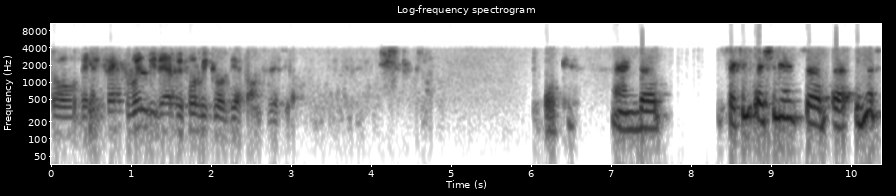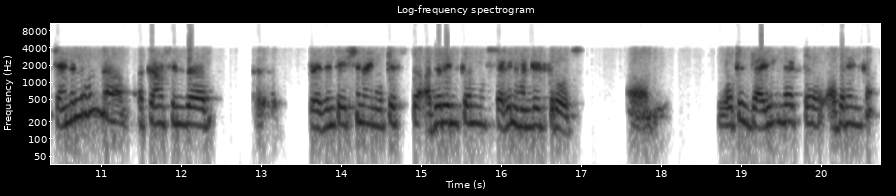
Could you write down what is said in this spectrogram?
So the effect will be there before we close the accounts this year. Okay. And, uh, second question is, uh, in your standalone accounts in the presentation, I noticed the other income of 700 crore. Um, what is driving that other income?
